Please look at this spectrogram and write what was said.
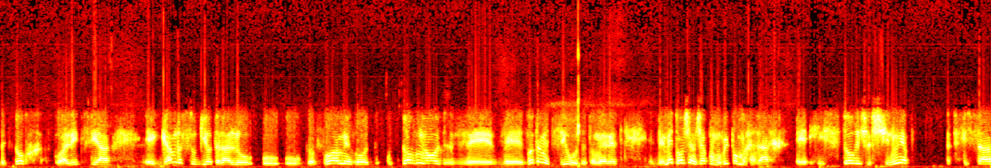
בתוך הקואליציה, אה, גם בסוגיות הללו, הוא, הוא גבוה מאוד, הוא טוב מאוד, ו, וזאת המציאות. זאת אומרת, באמת ראש הממשלה פה מוביל פה מהלך אה, היסטורי של שינוי התפיסה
